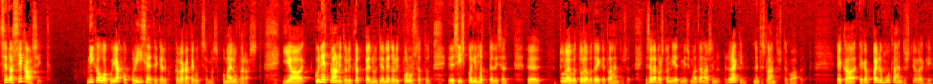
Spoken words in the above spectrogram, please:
seda segasid niikaua, kui Jakob oli ise tegelikult ka väga tegutsemas oma elu pärast. ja kui need plaanid olid lõppenud ja need olid purustatud, eh, siis põhimõtteliselt eh, tulevad, tulevad õiged lahendused. ja sellepärast on nii, et mis ma täna siin räägin nendest lahenduste koha pealt. ega, ega palju muud lahendust ei olegi.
